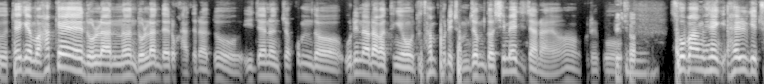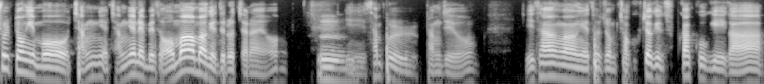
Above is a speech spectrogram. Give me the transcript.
그 되게 뭐 학계 논란은 논란대로 가더라도 이제는 조금 더 우리나라 같은 경우도 산불이 점점 더 심해지잖아요. 그리고 그렇죠. 음. 소방 헬- 헬기 출동이 뭐 작년 작년에 비해서 어마어마하게 늘었잖아요. 음. 이 산불 방지요. 이 상황에서 좀 적극적인 숲 가꾸기가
